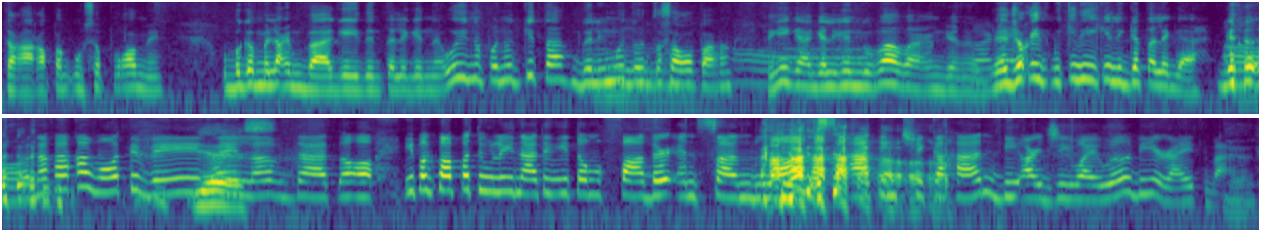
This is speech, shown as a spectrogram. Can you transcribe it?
nakakapag-usap po kami, kumbaga malaking bagay din talaga na, uy, napanood kita, galing mo doon. Tapos ako parang, sige, gagalingan ko pa, parang gano'n. Correct. Medyo kin- kinikilig ka talaga. Oo, nakaka-motivate. I Yes. love that. Oo, ipagpapatuloy natin itong father and son love sa ating chikahan. BRGY will be right back. Yes.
